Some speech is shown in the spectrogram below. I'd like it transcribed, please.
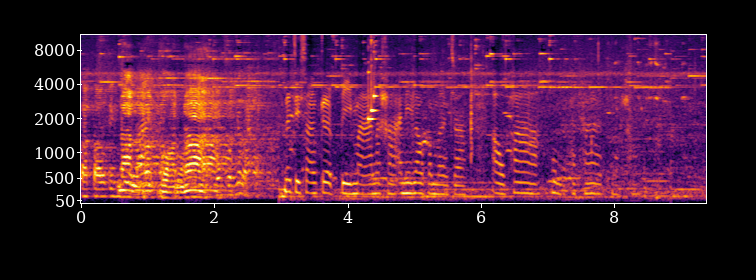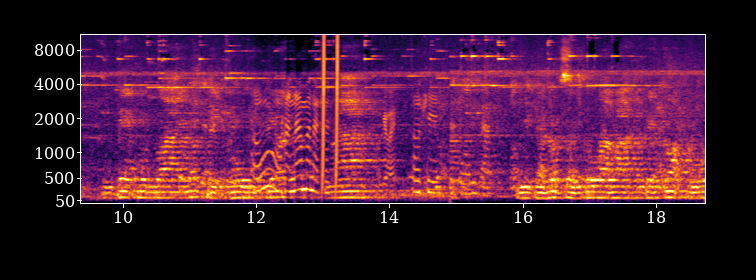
ปัดเป่าสิ่งชั่วร้ายพักผ่อนได้มงคลทั้งหลายออก เนจิซังเกิดปีม้านะคะ อันนี้เรากำลังจะเอาผ้าห่มพระธาตุนะคะเทพวุ่นวายรถติดโควิดโอ้หันหน้ามาหน่อยค่ะมาโอเคไหมโอเค มีแต่รถส่วนตัวมากันเป็นครอบครัว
